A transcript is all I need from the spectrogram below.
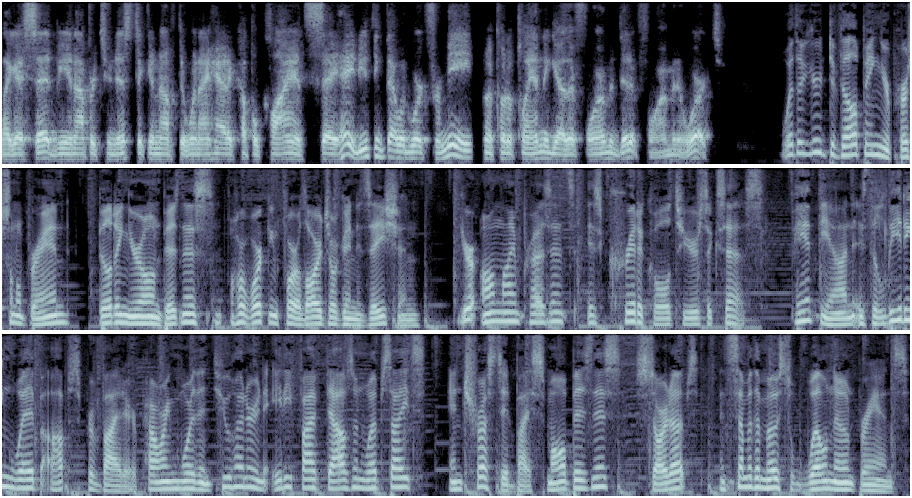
like I said, being opportunistic enough that when I had a couple clients say, Hey, do you think that would work for me? I put a plan together for them and did it for them and it worked. Whether you're developing your personal brand, building your own business, or working for a large organization, your online presence is critical to your success. Pantheon is the leading web ops provider powering more than 285,000 websites and trusted by small business, startups, and some of the most well known brands.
